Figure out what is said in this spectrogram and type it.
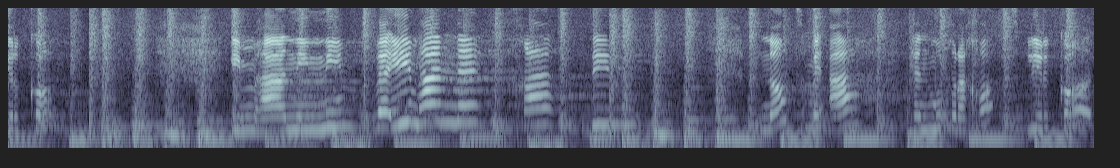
לרקוד עם הנינים ועם הנכדים. בנות מאה הן מוכרחות לרקוד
